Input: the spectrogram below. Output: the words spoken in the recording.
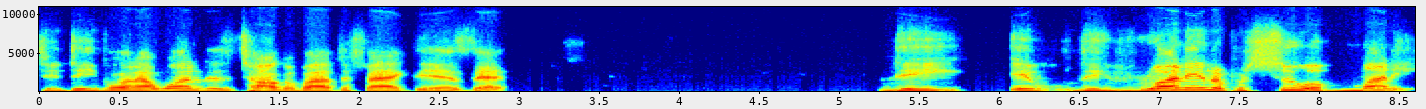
too deep on. It. I wanted to talk about the fact is that the it, the run in the pursuit of money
